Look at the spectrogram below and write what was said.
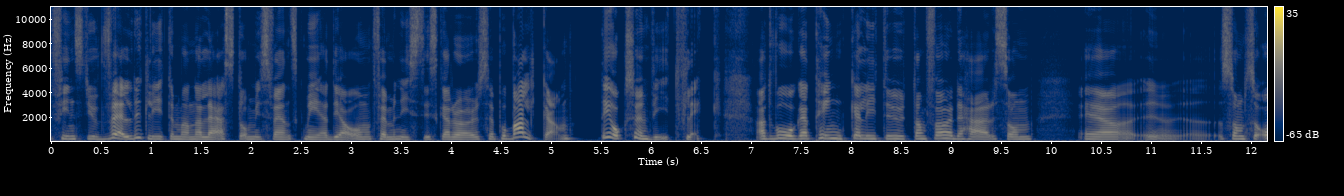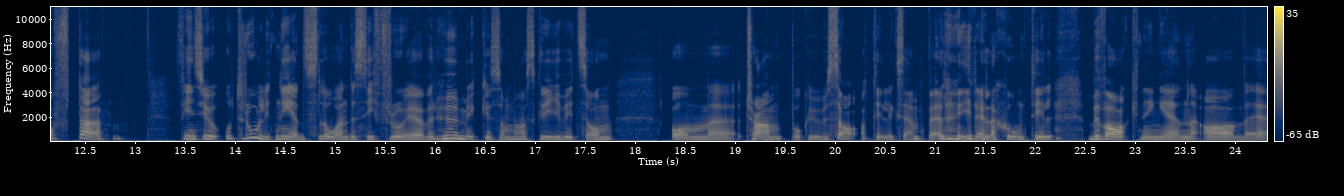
finns det ju väldigt lite man har läst om i svensk media om feministiska rörelser på Balkan. Det är också en vit fläck. Att våga tänka lite utanför det här som, eh, eh som så ofta finns ju otroligt nedslående siffror över hur mycket som har skrivits om om eh, Trump och USA till exempel i relation till bevakningen av eh, eh,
